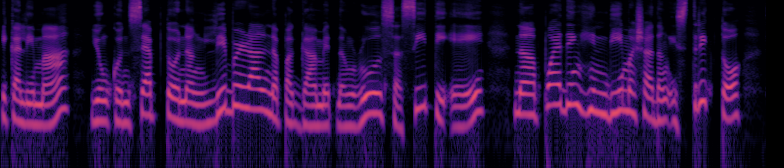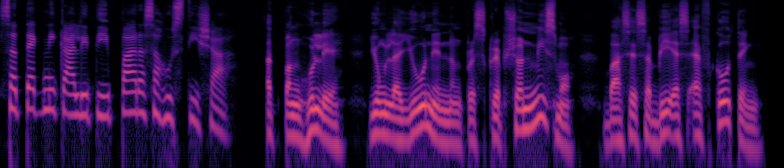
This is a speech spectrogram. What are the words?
Ikalima, yung konsepto ng liberal na paggamit ng rules sa CTA na pwedeng hindi masyadang istrikto sa technicality para sa hustisya. At panghuli, yung layunin ng prescription mismo base sa BSF coding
